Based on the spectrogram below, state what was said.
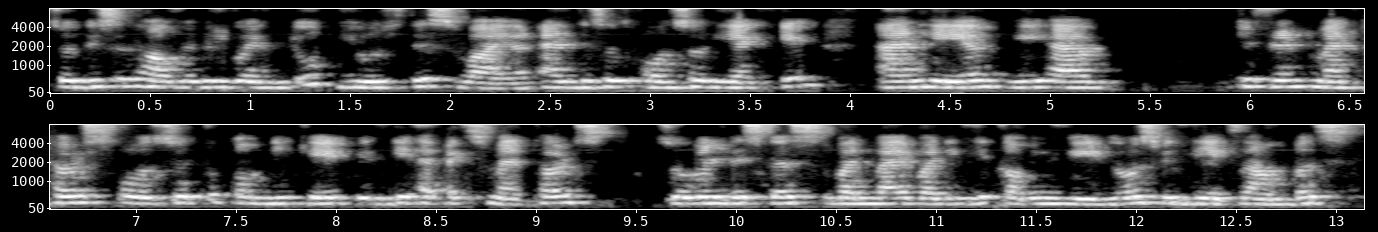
So this is how we will going to use this wire and this is also reactive and here we have different methods also to communicate with the Apex methods. So we'll discuss one by one in the coming videos with the examples.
